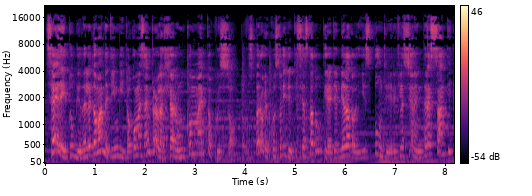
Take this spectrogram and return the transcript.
Se hai dei dubbi o delle domande ti invito come sempre a lasciare un commento qui sotto. Spero che questo video ti sia stato utile, ti abbia dato degli spunti di riflessione interessanti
